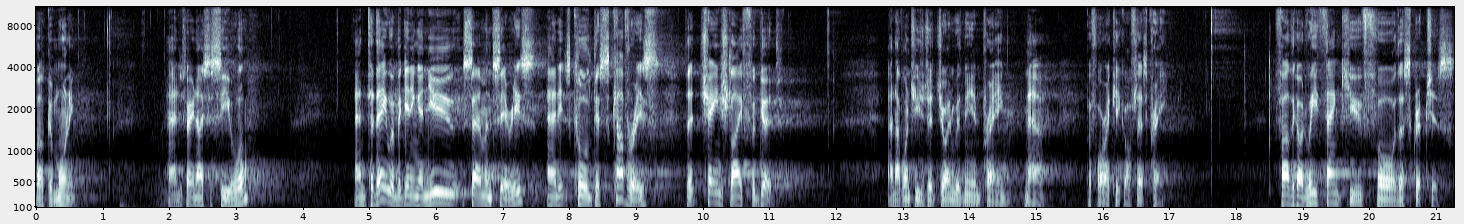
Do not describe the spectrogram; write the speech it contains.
Well, good morning. And it's very nice to see you all. And today we're beginning a new sermon series, and it's called Discoveries That Changed Life for Good. And I want you to join with me in praying now before I kick off. Let's pray. Father God, we thank you for the scriptures.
